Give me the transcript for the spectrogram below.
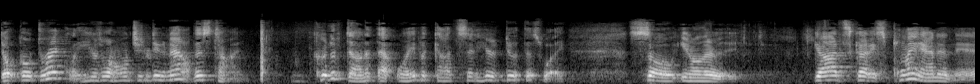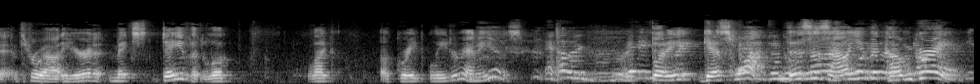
Don't go directly. Here's what I want you to do now, this time. Could have done it that way, but God said, here, do it this way. So, you know, there, God's got his plan and, and throughout here, and it makes David look like a great leader, and he is. Great- But he, guess what? This is how you become great.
